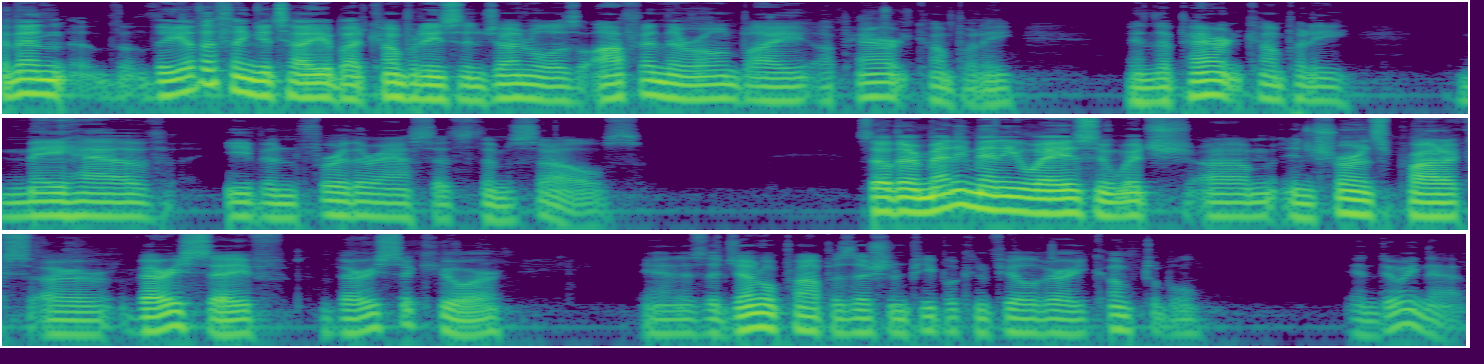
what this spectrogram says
And then the other thing to tell you about companies in general is often they're owned by a parent company, and the parent company may have even further assets themselves. So there are many, many ways in which um, insurance products are very safe, very secure, and as a general proposition, people can feel very comfortable in doing that.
